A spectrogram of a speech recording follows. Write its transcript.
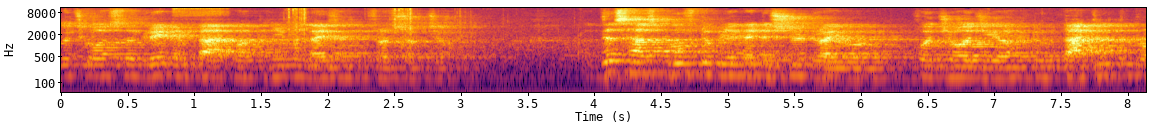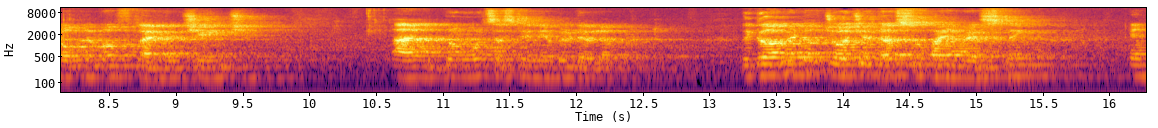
which caused a great impact on human life and infrastructure. This has proved to be an additional driver for Georgia to tackle the problem of climate change and promote sustainable development. The government of Georgia does so by investing in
